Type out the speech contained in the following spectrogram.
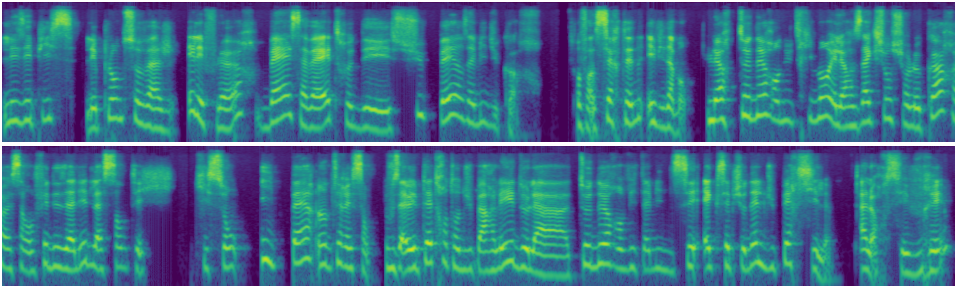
les épices, les plantes sauvages et les fleurs, ben, ça va être des super amis du corps. Enfin, certaines, évidemment. Leur teneur en nutriments et leurs actions sur le corps, euh, ça en fait des alliés de la santé qui sont hyper intéressants. Vous avez peut-être entendu parler de la teneur en vitamine C exceptionnelle du persil. Alors, c'est vrai,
